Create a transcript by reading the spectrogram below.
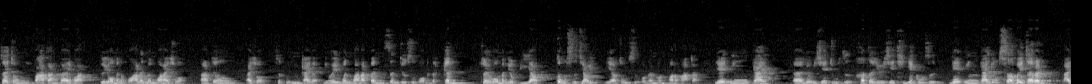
这种发展的话，对于我们华人文化来说啊，这种来说是不应该的，因为文化它本身就是我们的根，所以我们有必要重视教育，也要重视我们文化的发展，也应该呃有一些组织或者有一些企业公司也应该有社会责任来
